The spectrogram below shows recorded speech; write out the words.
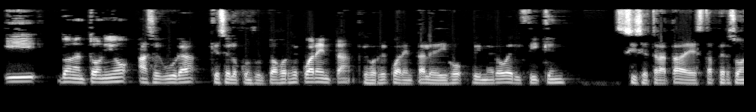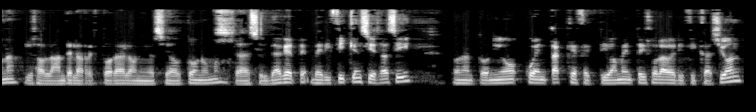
Y don Antonio asegura que se lo consultó a Jorge 40, que Jorge 40 le dijo, primero verifiquen si se trata de esta persona, ellos hablaban de la rectora de la Universidad Autónoma, o sea, de Silvia Guete, verifiquen si es así. Don Antonio cuenta que efectivamente hizo la verificación,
